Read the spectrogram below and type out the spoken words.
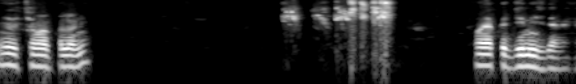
এই হচ্ছে আমার কলোনি। আমার একটা জিনিস দেখায়।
